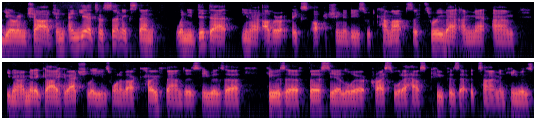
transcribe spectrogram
You're in charge. And, and yeah, to a certain extent, when you did that, you know, other ex- opportunities would come up. So through that, I met, um, you know, I met a guy who actually is one of our co-founders. He was a he was a first year lawyer at PricewaterhouseCoopers at the time, and he was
